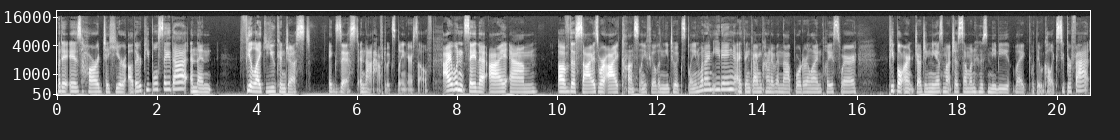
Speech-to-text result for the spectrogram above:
but it is hard to hear other people say that and then feel like you can just exist and not have to explain yourself i wouldn't say that i am of the size where i constantly feel the need to explain what i'm eating i think i'm kind of in that borderline place where people aren't judging me as much as someone who's maybe like what they would call like super fat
